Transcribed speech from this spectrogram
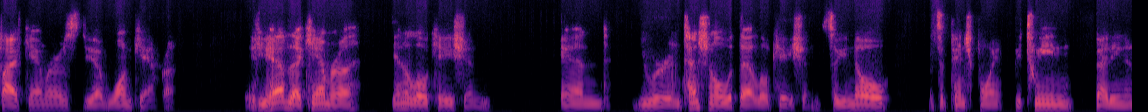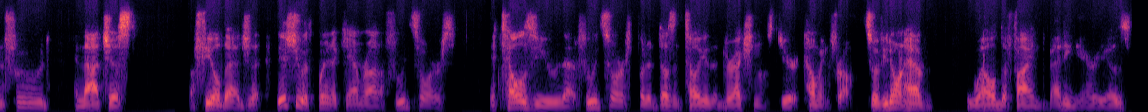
five cameras? Do you have one camera? If you have that camera in a location and you were intentional with that location. So you know it's a pinch point between bedding and food and not just a field edge. The issue with putting a camera on a food source, it tells you that food source, but it doesn't tell you the direction those deer are coming from. So if you don't have well-defined bedding areas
